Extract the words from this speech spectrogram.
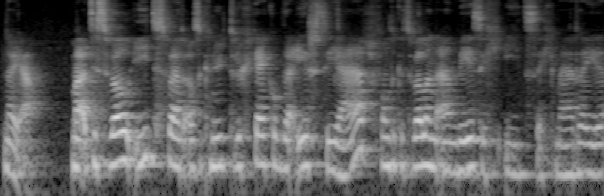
nou ja, maar het is wel iets waar, als ik nu terugkijk op dat eerste jaar, vond ik het wel een aanwezig iets, zeg maar. Dat je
